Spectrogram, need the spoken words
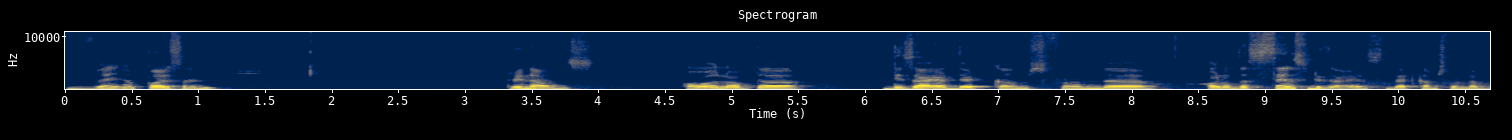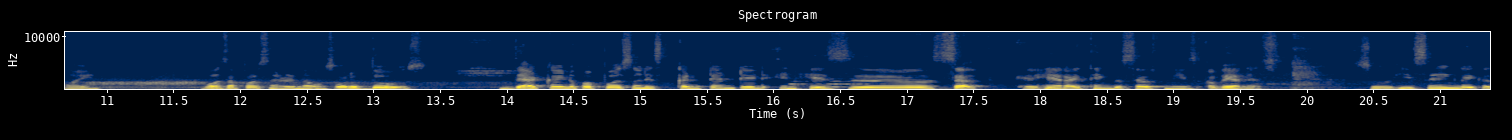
when a person renounce all of the desire that comes from the all of the sense desires that comes from the mind once a person renounces all of those that kind of a person is contented in his uh, self. Here i think the self means awareness. So he's saying like uh,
